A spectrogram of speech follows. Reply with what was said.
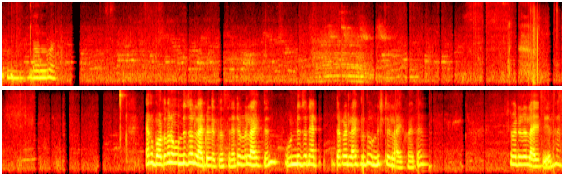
হুম, ধন্যবাদ এখন বর্তমানে উনিশ জন লাইভে দেখতেছেন, এটা করে লাইক দেন। উনিশ জন একটা করে লাইক দিলে তো উনিশটা লাইক হয়, তাই? সবাই লাইক দিয়ে হ্যাঁ?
